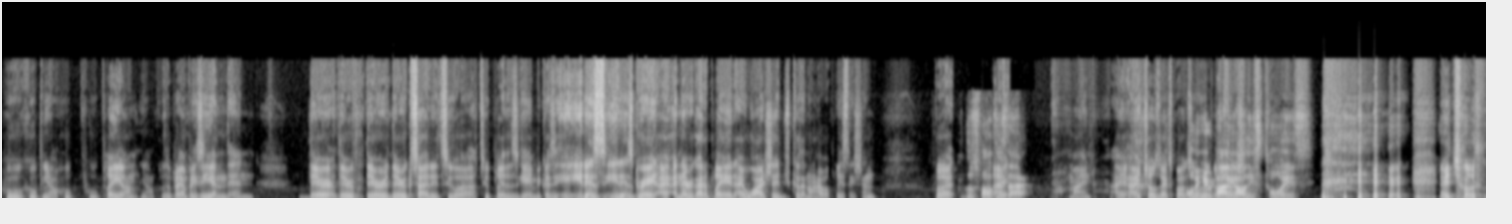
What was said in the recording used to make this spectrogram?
who who you know who who play on you know who play on PC and and they're they're they're they're excited to uh to play this game because it, it is it is great. I, I never got to play it. I watched it because I don't have a PlayStation, but Whose fault is I- mine. I I chose Xbox Over here buying all these toys. I chose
